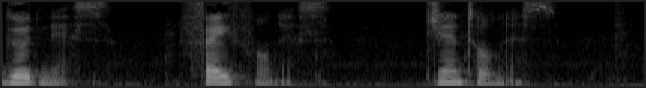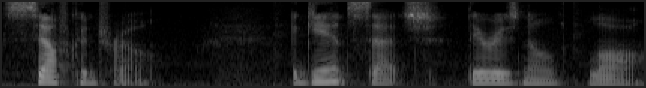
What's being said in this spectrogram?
goodness, faithfulness, gentleness, self control. Against such there is no law.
